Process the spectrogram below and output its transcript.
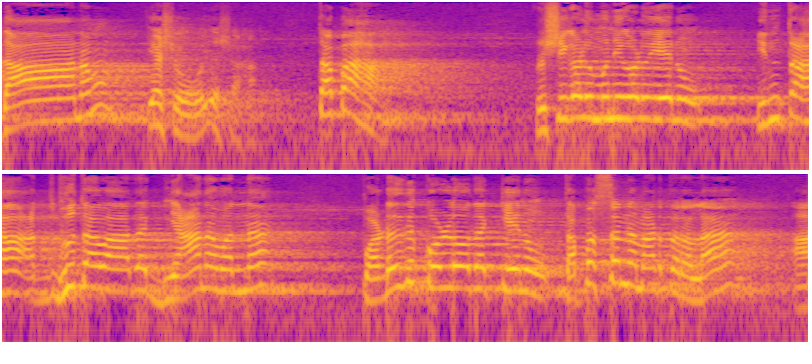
ದಾನಂ ಯಶೋ ಯಶಃ. ತಪಃ. ಋಷಿಗಳು ಮುನಿಗಳು ಏನು, ಇಂತಹ ಅದ್ಭುತವಾದ ಜ್ಞಾನವನ್ನು ಪಡೆದುಕೊಳ್ಳೋದಕ್ಕೇನು ತಪಸ್ಸನ್ನು ಮಾಡ್ತಾರಲ್ಲ, ಆ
